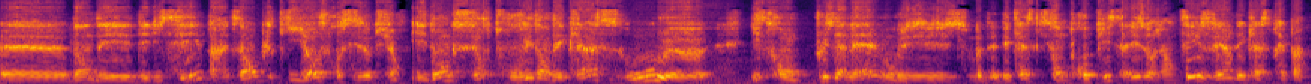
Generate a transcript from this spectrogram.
euh, dans des, des lycées, par exemple, qui offrent ces options. Et donc se retrouver dans des classes où euh, ils seront plus à même, ou des classes qui sont propices à les orienter vers des classes prépa.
